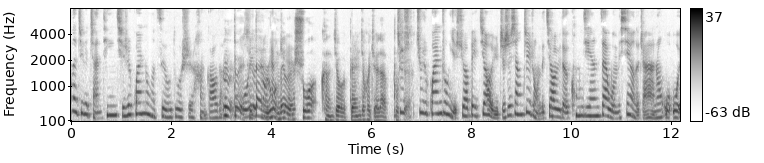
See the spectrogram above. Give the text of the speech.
他的这个展厅其实观众的自由度是很高的，嗯对，我有这其实但种如果没有人说，可能就别人就会觉得不就是就是观众也需要被教育，只是像这种的教育的空间，在我们现有的展览中，我我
